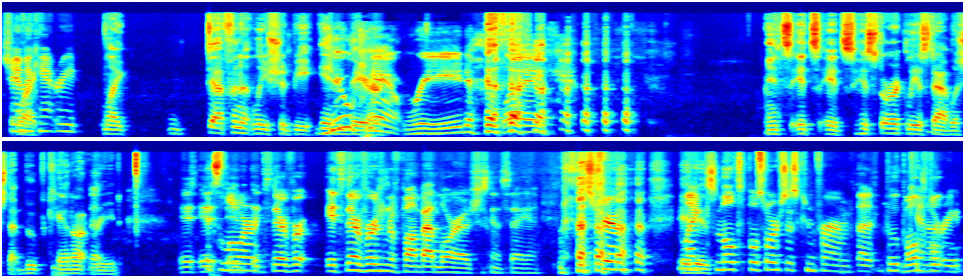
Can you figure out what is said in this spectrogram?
Shame I Like, can't read. like definitely should be in you there can't read. Like it's it's it's historically established that boop cannot That- read It, it- It's it- it's their ver- it's their version of Bombad Lore. I was just gonna say It's true. It like is- multiple sources confirmed that Boop multiple cannot read.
